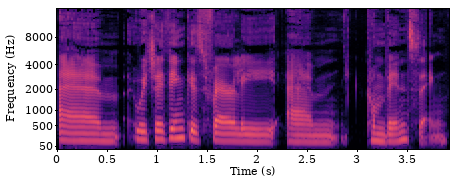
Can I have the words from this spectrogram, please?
um, which I think is fairly um, convincing.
